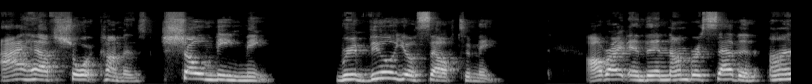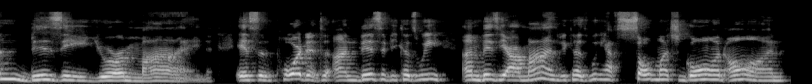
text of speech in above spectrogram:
I have shortcomings. Show me me. Reveal yourself to me. All right. And then number seven, unbusy your mind. It's important to unbusy because we unbusy our minds because we have so much going on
